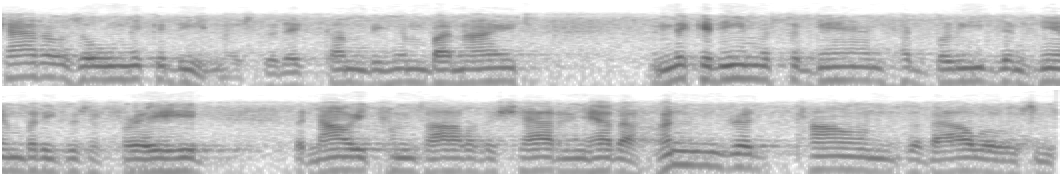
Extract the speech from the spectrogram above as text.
shadows, old Nicodemus, that had come to him by night. And Nicodemus again had believed in him, but he was afraid. But now he comes out of the shadow, and he had a hundred pounds of aloes and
